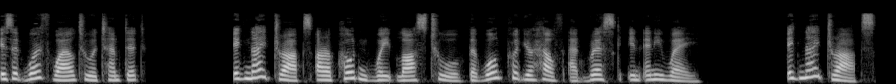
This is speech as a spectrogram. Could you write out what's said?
Is it worthwhile to attempt it? Ignite drops are a potent weight loss tool that won't put your health at risk in any way. Ignite Drops,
